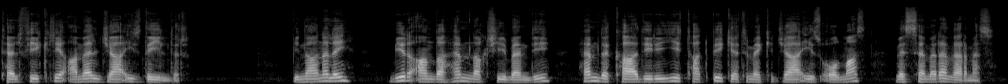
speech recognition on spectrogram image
telfikli amel caiz değildir. Binaenaleyh, bir anda hem Nakşibendi hem de Kadiri'yi tatbik etmek caiz olmaz ve semere vermez.''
